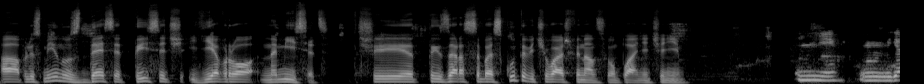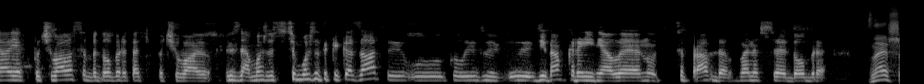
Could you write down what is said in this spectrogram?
а, плюс-мінус 10 тисяч євро на місяць. Чи ти зараз себе скуто відчуваєш в фінансовому плані чи ні? Ні, я як почувала себе добре, так і почуваю. Не знаю, можна чи можна таке казати, коли війна в країні, але ну це правда. В мене все добре. Знаєш,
